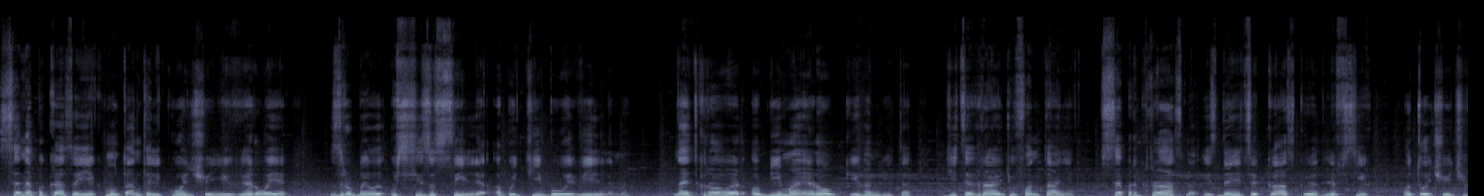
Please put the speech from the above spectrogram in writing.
Це не показує, як мутанти лікують, що їх герої зробили усі зусилля, аби ті були вільними. Найткровер обіймає Роукі Гамбіта, діти грають у фонтані. Все прекрасно і здається казкою для всіх оточуючих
